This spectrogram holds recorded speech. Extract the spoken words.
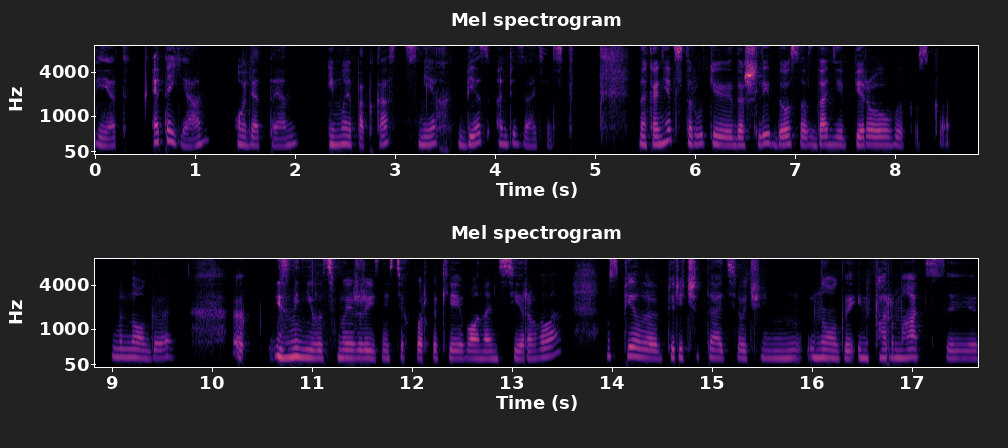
Привет, это я, Оля Тен, и мой подкаст «Смех без обязательств». Наконец-то руки дошли до создания первого выпуска. Многое э, изменилось в моей жизни с тех пор, как я его анонсировала. Успела перечитать очень много информации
